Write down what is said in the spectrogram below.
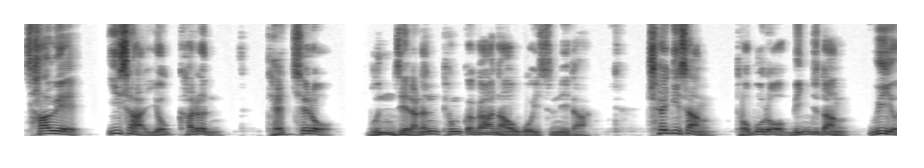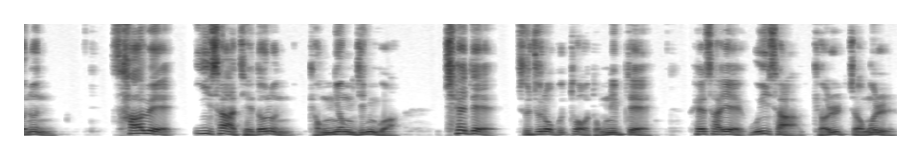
사회 이사 역할은 대체로 문제라는 평가가 나오고 있습니다. 최기상 더불어민주당 위원은 사회 이사 제도는 경영진과 최대 주주로부터 독립돼 회사의 의사 결정을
